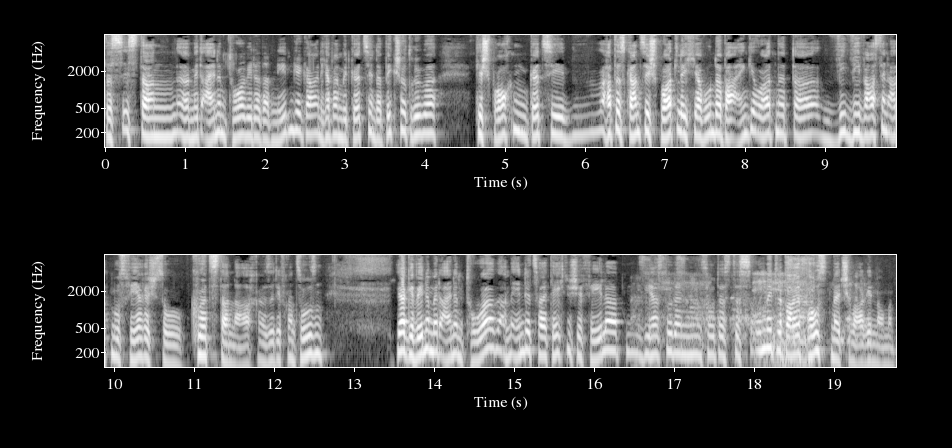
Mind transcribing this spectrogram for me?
Das ist dann äh, mit einem Tor wieder daneben gegangen. Ich habe ja mit Götzi in der Big Show drüber gesprochen. Götzi hat das Ganze sportlich ja wunderbar eingeordnet. Wie, wie war es denn atmosphärisch so kurz danach? Also die Franzosen ja, gewinnen mit einem Tor, am Ende zwei technische Fehler. Wie hast du denn so das, das unmittelbare Postmatch wahrgenommen?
